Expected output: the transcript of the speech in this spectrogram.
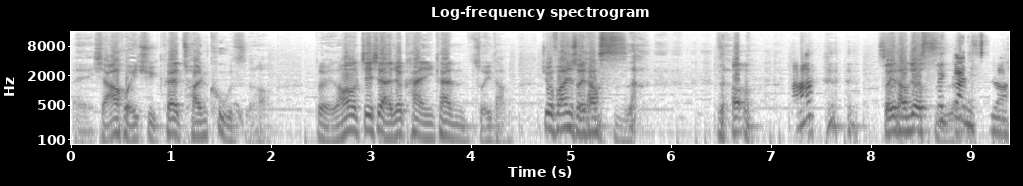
哎，想要回去开始穿裤子哈，对，然后接下来就看一看隋唐，就发现隋唐死了，知道吗？啊，隋唐就死了，被干死了。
